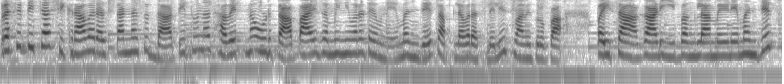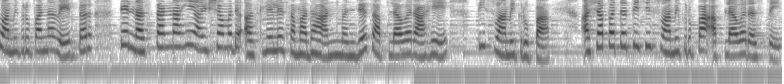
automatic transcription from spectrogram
प्रसिद्धीच्या शिखरावर असताना सुद्धा तिथूनच हवेत न उडता पाय जमिनीवर ठेवणे म्हणजे म्हणजेच आपल्यावर असलेली स्वामी कृपा. पैसा गाडी बंगला मिळणे म्हणजेच स्वामी कृपा नव्हे तर ते नसतानाही आयुष्यामध्ये असलेले समाधान म्हणजेच आपल्यावर आहे ती स्वामी कृपा. अशा पद्धतीची स्वामी कृपा आपल्यावर असते.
